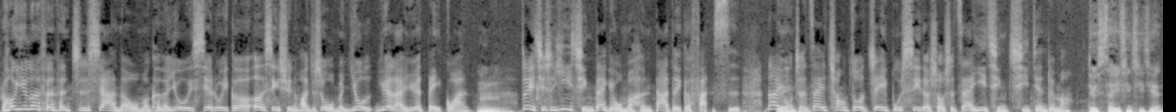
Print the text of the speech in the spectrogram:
然后议论纷纷之下呢，我们可能又陷入一个恶性循环，就是我们又越来越悲观。嗯，所以其实疫情带给我们很大的一个反思。那永贞在创作这一部戏的时候，是在疫情期间，对吗？对，在疫情期间，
